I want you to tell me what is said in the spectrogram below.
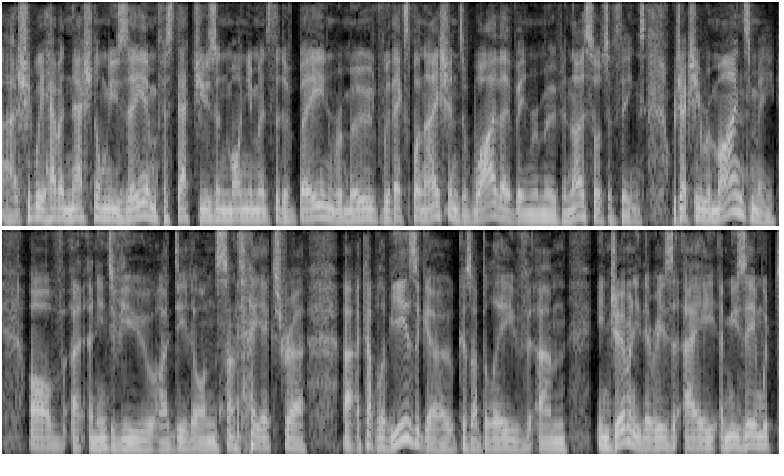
uh, should we have a national museum for statues and monuments that have been removed with explanations of why they've been removed and those sorts of things? Which actually reminds me of a, an interview I did on Sunday Extra uh, a couple of years ago, because I believe um, in Germany there is a, a, museum which,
